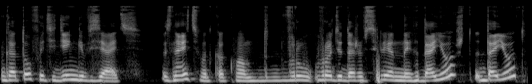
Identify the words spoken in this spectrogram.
готов эти деньги взять знаете, вот как вам вроде даже Вселенная их даешь, дает,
